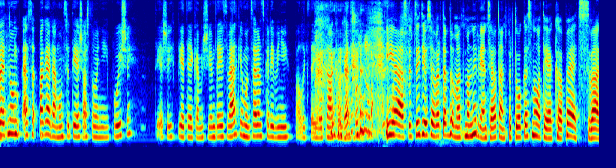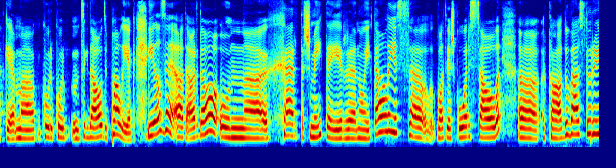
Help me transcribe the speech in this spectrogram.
Bet nu, es, pagaidām mums ir tieši astoņi puiši tieši pietiekami šiem dēļu svētkiem, un cerams, ka arī viņi paliks dejot nākamgad. Jā, starp citu, jūs jau varat apdomāt, man ir viens jautājums par to, kas notiek pēc svētkiem, kur, kur cik daudzi paliek. Ilze Ārdo un Herta Šmite ir no Itālijas, latviešu koris Saule, ar kādu vēsturi,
